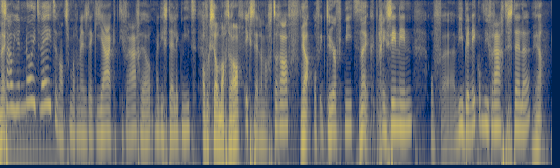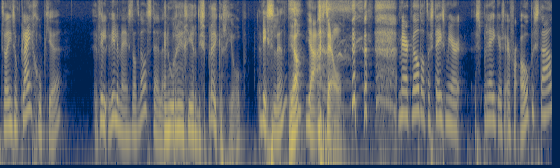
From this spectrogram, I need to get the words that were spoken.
Dat Nee. zou je nooit weten. Want sommige mensen denken, ja, ik heb die vraag wel, maar die stel ik niet. Of ik stel hem achteraf. Ik stel hem achteraf. Ja. Of ik durf het niet. Nee. Ik heb er geen zin in. Of eh, wie ben ik om die vraag te stellen? Ja. Terwijl in zo'n klein groepje eh, wil- willen mensen dat wel stellen. En hoe reageren die sprekers hierop? Wisselend. Ja? Ja. Stel. Ik merk wel dat er steeds meer sprekers ervoor openstaan.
